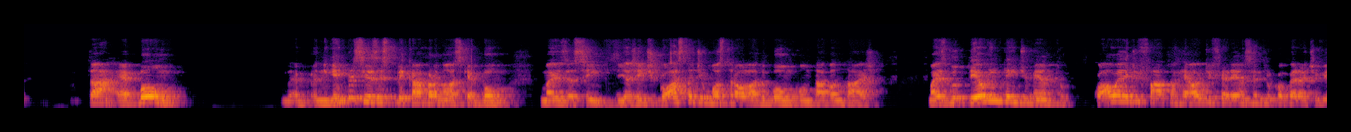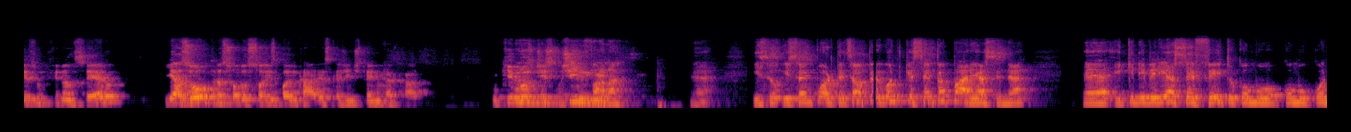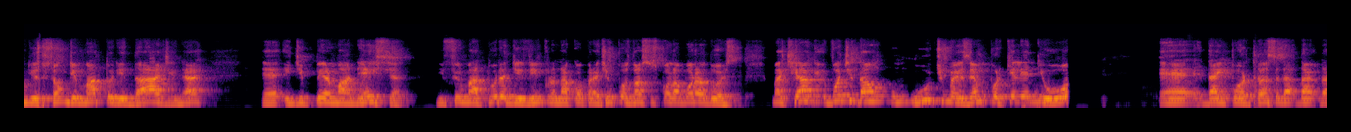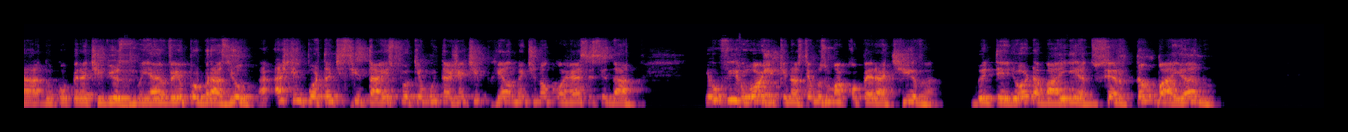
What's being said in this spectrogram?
Tá, é bom, é, ninguém precisa explicar para nós que é bom, mas assim, e a gente gosta de mostrar o lado bom, contar vantagem. Mas no teu entendimento, qual é de fato a real diferença entre o cooperativismo financeiro e as outras soluções bancárias que a gente tem no mercado? O que ah, nos distingue? falar. É. Isso, isso é importante. Isso é uma pergunta que sempre aparece, né? É, e que deveria ser feito como, como condição de maturidade, né? É, e de permanência de firmatura de vínculo na cooperativa para os nossos colaboradores. Mas, Tiago, eu vou te dar um, um, último exemplo, porque ele é de hoje, é, da importância da, da, da, do cooperativismo. E aí eu venho para o Brasil. Acho que é importante citar isso, porque muita gente realmente não conhece esse dado. Eu vi hoje que nós temos uma cooperativa do interior da Bahia, do sertão baiano,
